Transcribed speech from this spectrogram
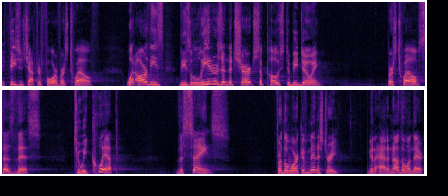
Ephesians chapter 4, verse 12. What are these, these leaders in the church supposed to be doing? Verse 12 says this to equip the saints for the work of ministry. I'm going to add another one there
